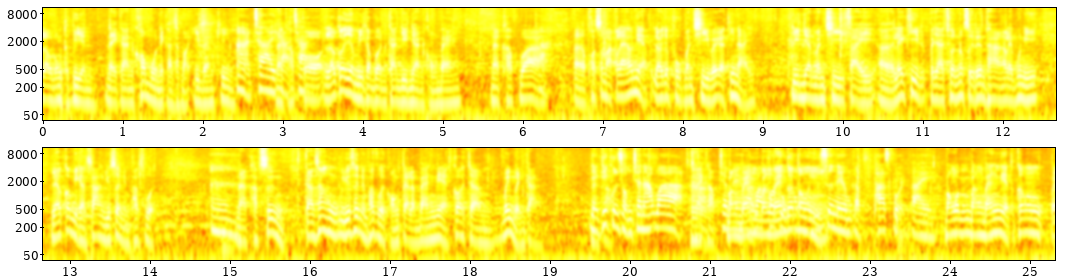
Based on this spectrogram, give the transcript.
เราลงทะเบียนในการข้อมูลในการสมัคร e-banking อ่าใช่ค่ะนะครับใช่ก็แล้วก็ยังมีกระบวนการยืนยันของแบงก์นะครับว่าค่ะเอ่อพอสมัครแล้วเนี่ยเราจะผูกบัญชีไว้กับที่ไหน ยืนยันบัญชีใส่เอ่อเลขที่ประชาชนหนังสือเดินทางอะไรพวกนี้ แล้วก็มีการสร้าง username password อ่านะครับซึ่งการสร้าง username password ของแต่ละแบงก์เนี่ยก็จะไม่เหมือนกัน อย่างที่คุณสมชนะว่าใช่ครับใช่ไหมบางแบงค์คะว่าบางแบงค์ก็ต้องเขาถูขโมย username กับ password ไปบางวันบางแบงค์เนี่ยก็ต้องไป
